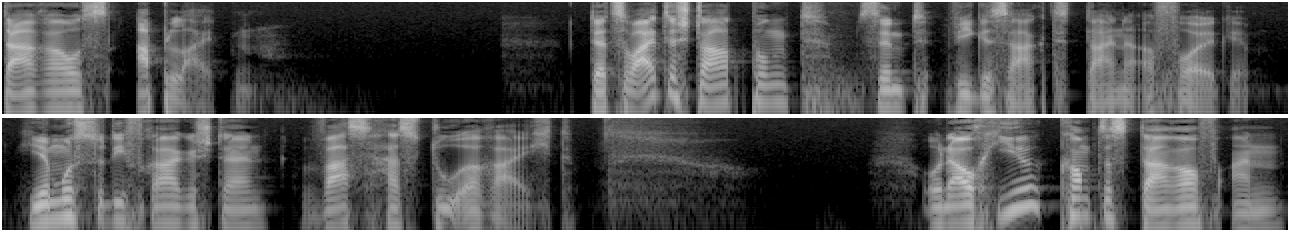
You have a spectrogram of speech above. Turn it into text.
daraus ableiten. Der zweite Startpunkt sind, wie gesagt, deine Erfolge. Hier musst du die Frage stellen, was hast du erreicht? Und auch hier kommt es darauf an,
